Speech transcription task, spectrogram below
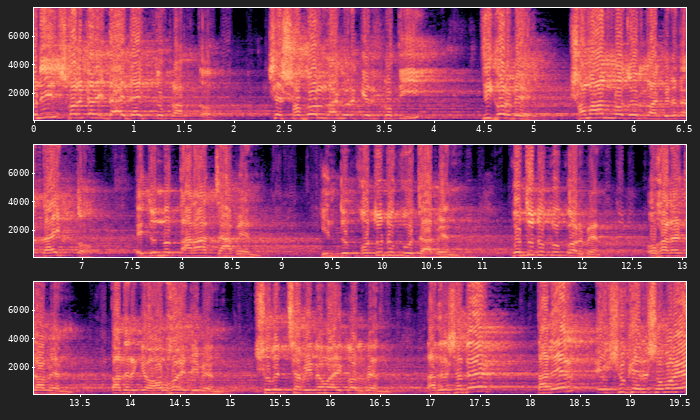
উনি সরকারি দায় দায়িত্ব প্রাপ্ত সে সকল নাগরিকের প্রতি কি করবে? সমান নজর রাখবে, এটা তার দায়িত্ব। এই জন্য তারা যাবেন, কিন্তু কতটুকু যাবেন, কতটুকু করবেন, ওখানে যাবেন, তাদেরকে অভয় দিবেন, শুভেচ্ছা বিনিময় করবেন, তাদের সাথে তাদের এই সুখের সময়ে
